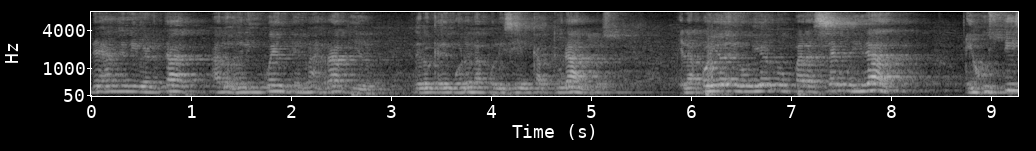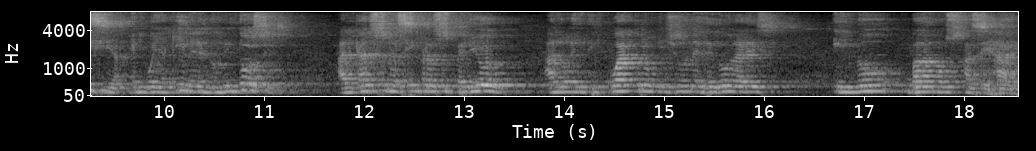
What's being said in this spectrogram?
dejan en libertad a los delincuentes más rápido de lo que demoró la policía en capturarlos. El apoyo del gobierno para seguridad y justicia en Guayaquil en el 2012 alcanza una cifra superior a 94 millones de dólares y no vamos a cejar.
